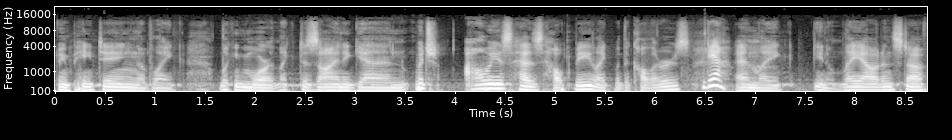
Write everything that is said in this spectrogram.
doing painting of like looking more at like design again, which always has helped me like with the colors Yeah. and like you know layout and stuff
